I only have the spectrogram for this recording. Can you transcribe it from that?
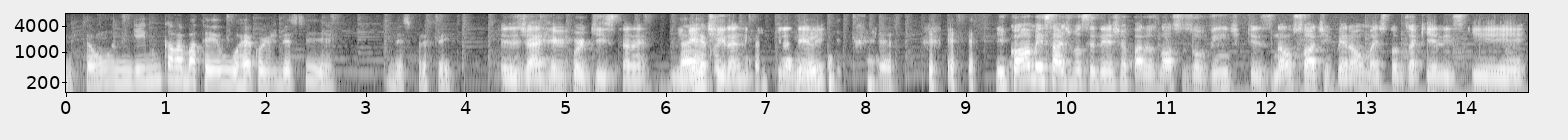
Então, ninguém nunca vai bater o recorde desse, desse prefeito. Ele já é recordista, né? Ninguém é tira, ninguém tira dele. Ninguém... e qual a mensagem você deixa para os nossos ouvintes, não só de Ribeirão, mas todos aqueles que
